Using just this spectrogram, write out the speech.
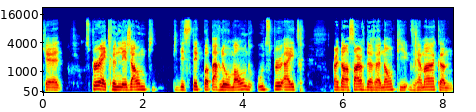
que tu peux être une légende puis, puis décider de ne pas parler au monde ou tu peux être un danseur de renom puis vraiment comme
